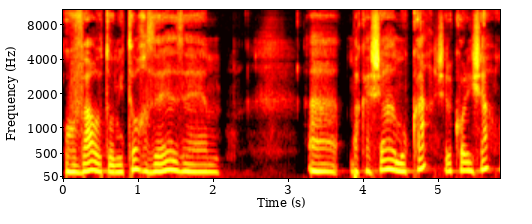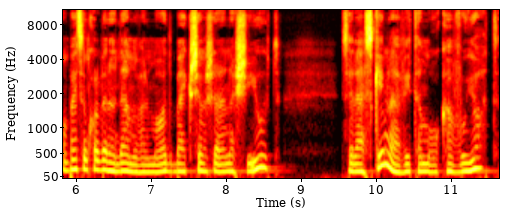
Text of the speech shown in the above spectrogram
הובה אותו מתוך זה, זה הבקשה העמוקה של כל אישה, או בעצם כל בן אדם, אבל מאוד בהקשר של הנשיות, זה להסכים להביא את המורכבויות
